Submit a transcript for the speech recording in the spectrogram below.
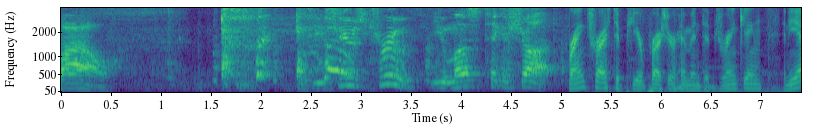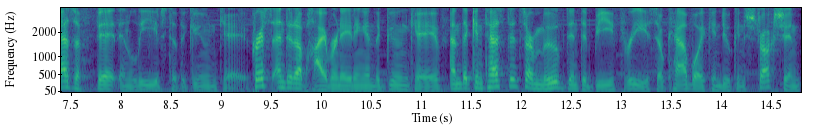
Wow. If you choose truth, you must take a shot. Frank tries to peer pressure him into drinking, and he has a fit and leaves to the goon cave. Chris ended up hibernating in the goon cave, and the contestants are moved into B3 so Cowboy can do construction,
